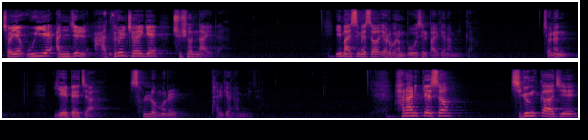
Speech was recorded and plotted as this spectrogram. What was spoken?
저의 위에 앉을 아들을 저에게 주셨나이다. 이 말씀에서 여러분은 무엇을 발견합니까? 저는 예배자 솔로몬을 발견합니다. 하나님께서 지금까지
